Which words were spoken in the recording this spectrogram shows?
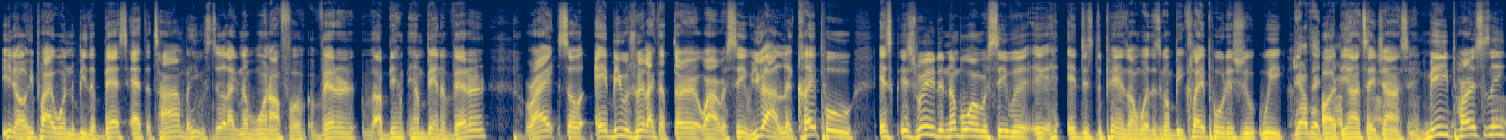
you know he probably wouldn't be the best at the time, but he was still like number one off of a veteran, uh, him being a veteran, right? So AB was really like the third wide receiver. You got to look Claypool. It's it's really the number one receiver. It, it just depends on whether it's gonna be Claypool this week Diontae or Johnson. Diontae Johnson. Me personally,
